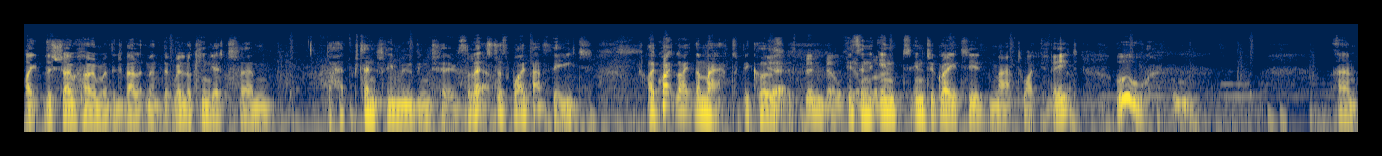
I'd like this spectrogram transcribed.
like, the show home of the development that we're looking at um, potentially moving to. So let's Yeah. just wipe our feet. I quite like the mat because Yeah, it's been built. it's an in- integrated mat to wipe your feet. Ooh. Um,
